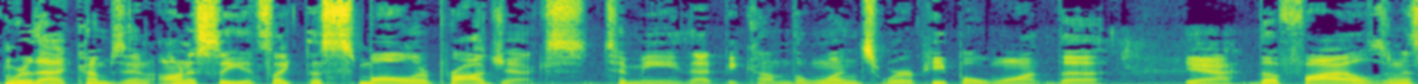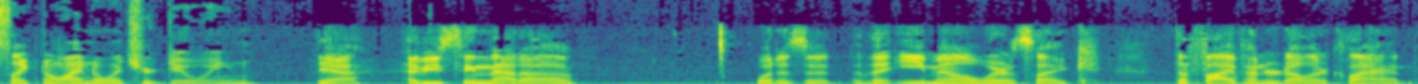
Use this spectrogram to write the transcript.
where that comes in. Honestly, it's like the smaller projects to me that become the ones where people want the Yeah. the files, and it's like, no, I know what you're doing. Yeah. Have you seen that? Uh, what is it? The email where it's like the five hundred dollar client.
